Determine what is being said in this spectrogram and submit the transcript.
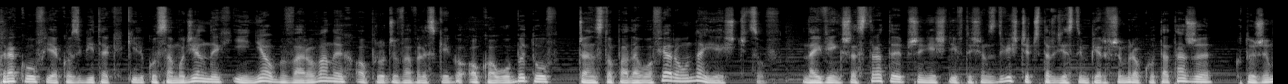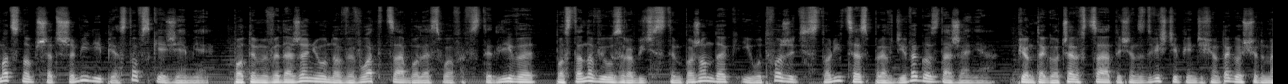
Kraków jako zbitek kilku samodzielnych i nieobwarowanych oprócz wawelskiego około bytów często padał ofiarą najeźdźców. Największe straty przynieśli w 1241 roku Tatarzy, którzy mocno przetrzebili piastowskie ziemie. Po tym wydarzeniu nowy władca Bolesław Wstydliwy postanowił zrobić z tym porządek i utworzyć stolicę z prawdziwego zdarzenia. 5 czerwca 1257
